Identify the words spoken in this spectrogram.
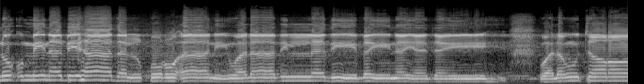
نؤمن بهذا القرآن ولا بالذي بين يديه ولو ترى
